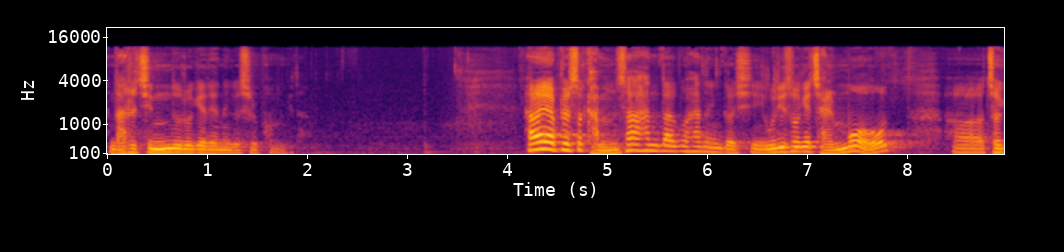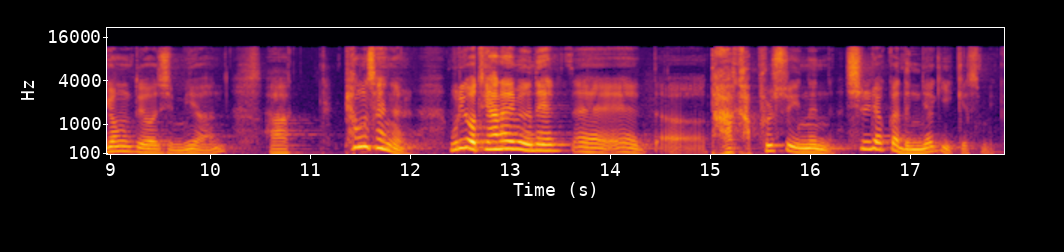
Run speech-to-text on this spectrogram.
나를 짓누르게 되는 것을 봅니다. 하나님 앞에서 감사한다고 하는 것이 우리 속에 잘못 어, 적용되어지면 아, 평생을 우리가 어떻게 하나님의 은혜에 어, 다 갚을 수 있는 실력과 능력이 있겠습니까?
